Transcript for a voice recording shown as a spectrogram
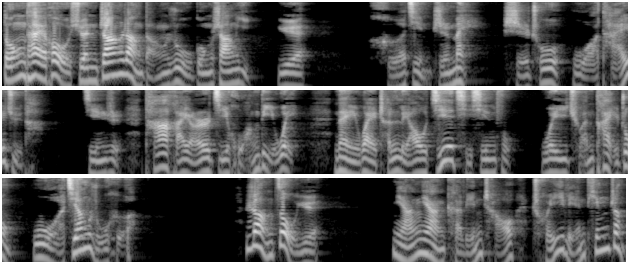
董太后宣张让等入宫商议，曰：“何进之妹，使出我抬举他。今日他孩儿即皇帝位，内外臣僚皆其心腹，威权太重，我将如何？”让奏曰：“娘娘可临朝垂帘听政，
